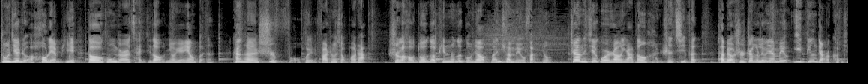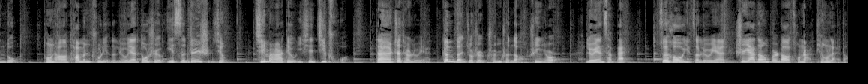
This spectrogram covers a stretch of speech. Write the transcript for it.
终结者厚脸皮到公园采集到尿液样本，看看是否会发生小爆炸。试了好多个品种的狗尿，完全没有反应。这样的结果让亚当很是气愤。他表示这个留言没有一丁点可信度。通常他们处理的留言都是有一丝真实性，起码得有一些基础。但这条留言根本就是纯纯的吹牛。留言惨败。最后一则留言是亚当不知道从哪听来的。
